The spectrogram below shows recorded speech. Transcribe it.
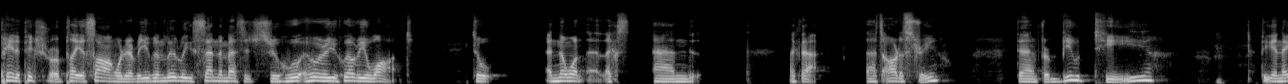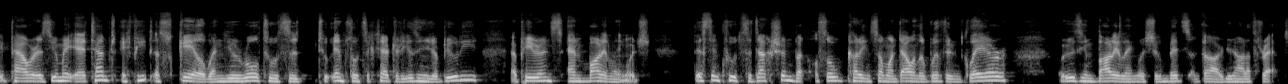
paint a picture or play a song, whatever, you can literally send a message to whoever you, whoever you want, to, and no one like and like that. That's artistry. Then for beauty, the innate power is you may attempt a feat of scale when you roll to to influence a character using your beauty, appearance, and body language. This includes seduction, but also cutting someone down with a withering glare, or using body language to convince a guard you're not a threat.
